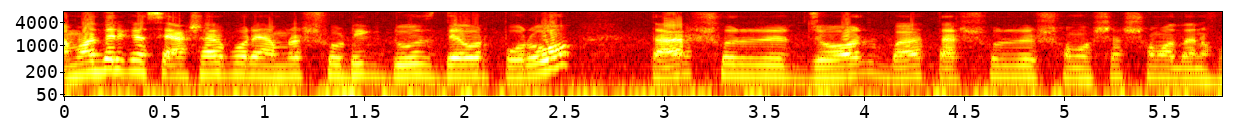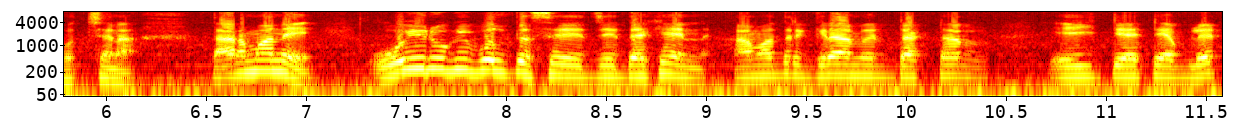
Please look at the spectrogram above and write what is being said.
আমাদের কাছে আসার পরে আমরা সঠিক ডোজ দেওয়ার পরও তার শরীরের জ্বর বা তার শরীরের সমস্যার সমাধান হচ্ছে না। তার মানে ওই রোগী বলতেছে যে, দেখেন, আমাদের গ্রামের ডাক্তার এই ট্যাবলেট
